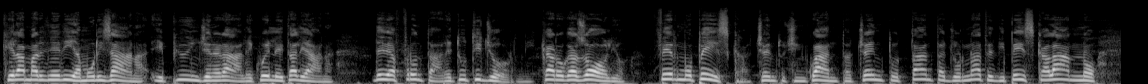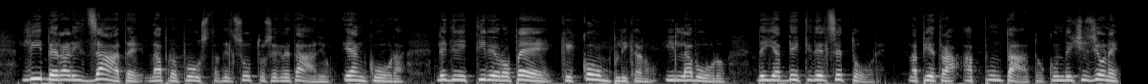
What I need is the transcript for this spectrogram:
che la marineria molisana e più in generale quella italiana deve affrontare tutti i giorni. Caro gasolio, fermo pesca, 150-180 giornate di pesca l'anno, liberalizzate la proposta del sottosegretario e ancora le direttive europee che complicano il lavoro degli addetti del settore. La Pietra ha puntato con decisione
